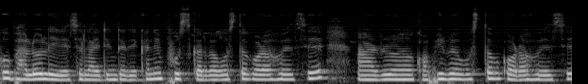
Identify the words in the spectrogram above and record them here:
খুব ভালো লেগেছে লাইটিংটা এখানে ফুচকার ব্যবস্থা করা হয়েছে আর কফির ব্যবস্থাও করা হয়েছে।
